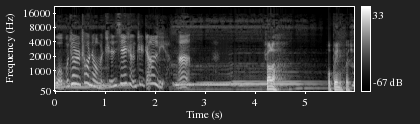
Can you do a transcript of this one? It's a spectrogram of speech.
我不就是冲着我们陈先生这张脸吗？上来，我背你回去。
